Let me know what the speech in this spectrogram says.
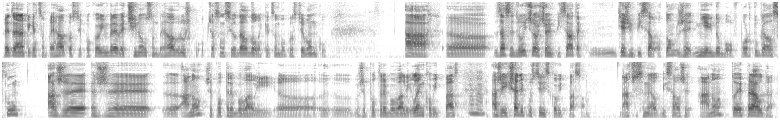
Preto ja napríklad som behal proste po Coimbre, väčšinou som behal v rúšku. Občas som si ho dal dole, keď som bol proste vonku. A e, zase druhý človek, čo mi písal, tak tiež mi písal o tom, že niekto bol v Portugalsku a že, že uh, áno, že potrebovali, uh, že potrebovali len COVID pas uh-huh. a že ich všade pustili s COVID pasom. Na čo som ja odpísal, že áno, to je pravda.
